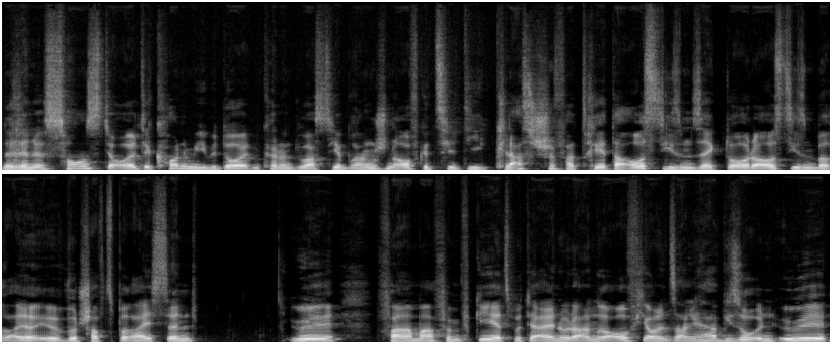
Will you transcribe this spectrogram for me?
Renaissance der Old Economy bedeuten können. Und du hast hier Branchen aufgezählt, die klassische Vertreter aus diesem Sektor oder aus diesem Bereich, äh, Wirtschaftsbereich sind. Öl, Pharma, 5G, jetzt wird der eine oder andere aufjaulen und sagen, ja, wieso in Öl?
